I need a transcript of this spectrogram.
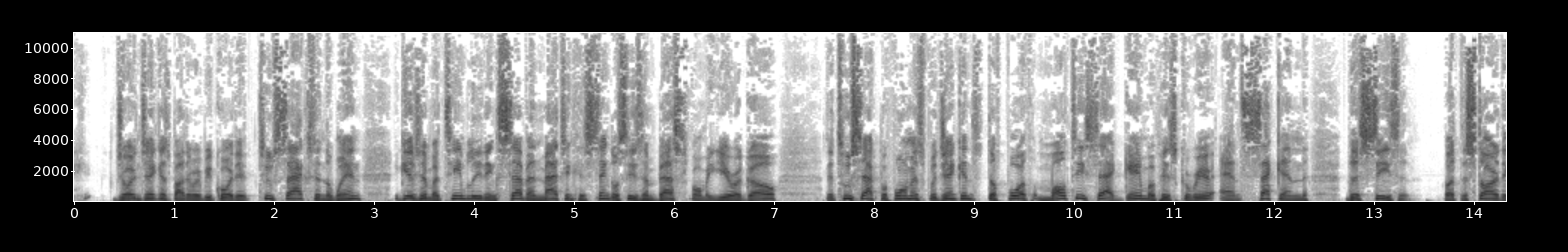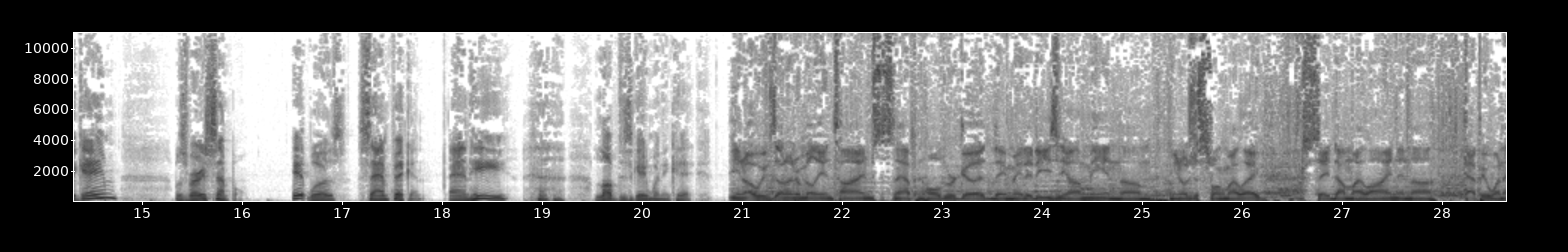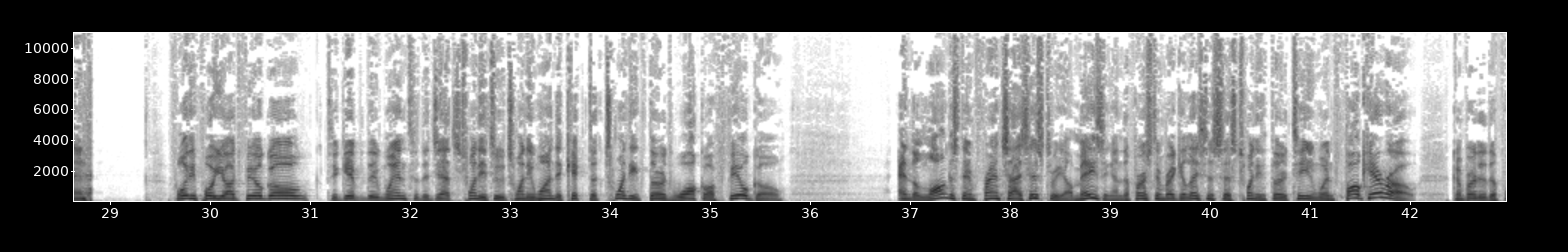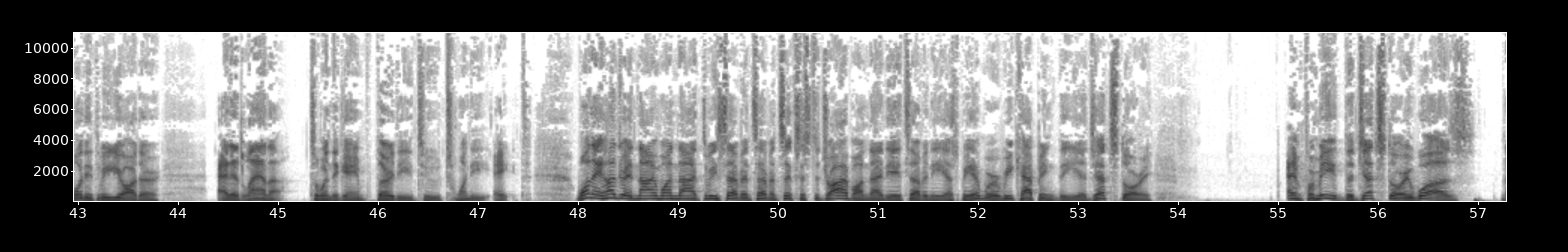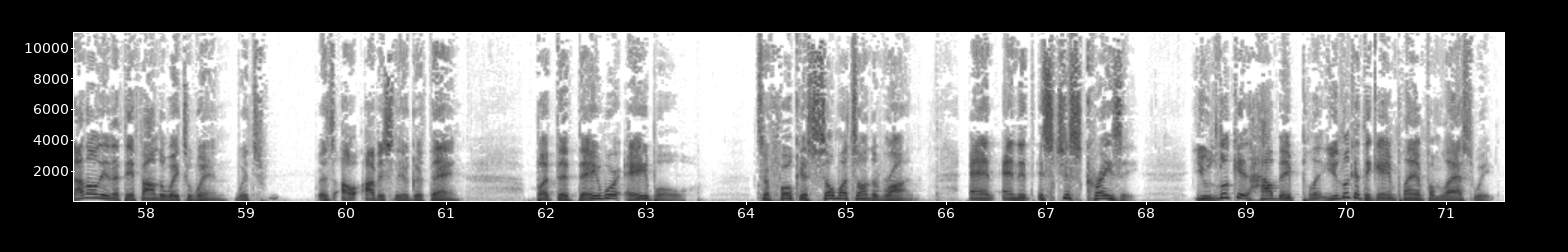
Jordan Jenkins, by the way, recorded two sacks in the win. It gives him a team leading seven, matching his single season best from a year ago. The two sack performance for Jenkins, the fourth multi sack game of his career and second this season. But the star of the game was very simple. It was Sam Ficken. And he loved his game winning kick. You know, we've done it a million times. The snap and hold were good. They made it easy on me and, um, you know, just swung my leg, stayed down my line and, uh, happy it went in. 44 yard field goal to give the win to the Jets 22-21 to kick the 23rd walk-off field goal and the longest in franchise history. Amazing. And the first in regulation since 2013 when Hero converted a 43 yarder at Atlanta to win the game 30 to 28. 1-800-919-3776 is to drive on 98.7 ESPN. We're recapping the uh, Jet story. And for me, the Jet story was not only that they found a way to win, which is obviously a good thing, but that they were able to focus so much on the run. And, and it, it's just crazy. You look at how they play, you look at the game plan from last week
